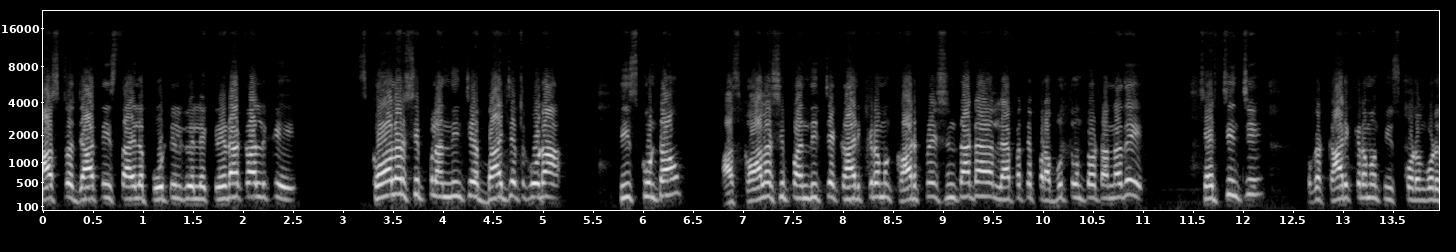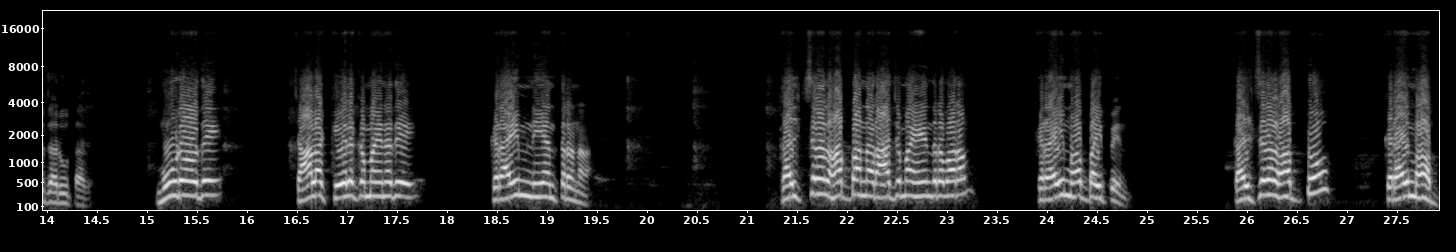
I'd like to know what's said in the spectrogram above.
రాష్ట్ర జాతీయ స్థాయిలో పోటీలకు వెళ్ళే క్రీడాకారులకి స్కాలర్షిప్లు అందించే బాధ్యత కూడా తీసుకుంటాం. ఆ స్కాలర్షిప్ అందించే కార్యక్రమం కార్పొరేషన్ తోట లేకపోతే ప్రభుత్వం తోట అన్నది చర్చించి ఒక కార్యక్రమం తీసుకోవడం కూడా జరుగుతుంది. మూడవది చాలా కీలకమైనది క్రైమ్ నియంత్రణ. కల్చరల్ హబ్ అన్న రాజమహేంద్రవరం క్రైమ్ హబ్ అయిపోయింది. Cultural hub to crime hub.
